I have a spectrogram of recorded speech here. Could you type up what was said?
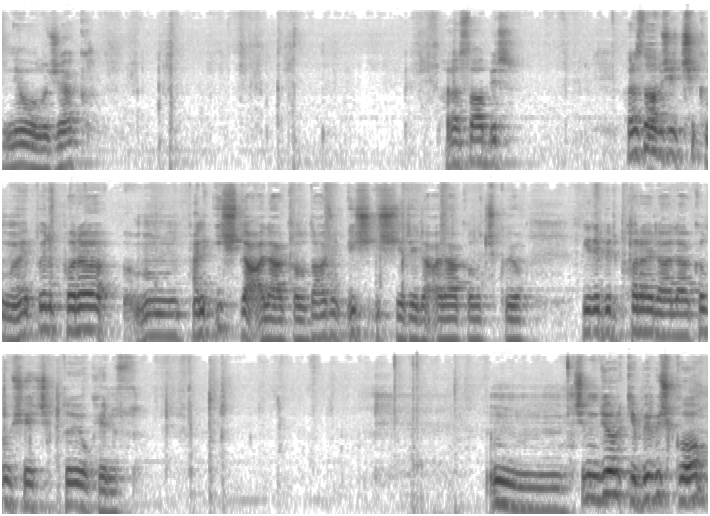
ne olacak? Parasal bir parasal bir şey çıkmıyor. Hep böyle para hmm, hani işle alakalı, daha çok iş iş yeriyle alakalı çıkıyor. Birebir parayla alakalı bir şey çıktığı yok henüz. Hmm, Şimdi diyor ki bebişko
